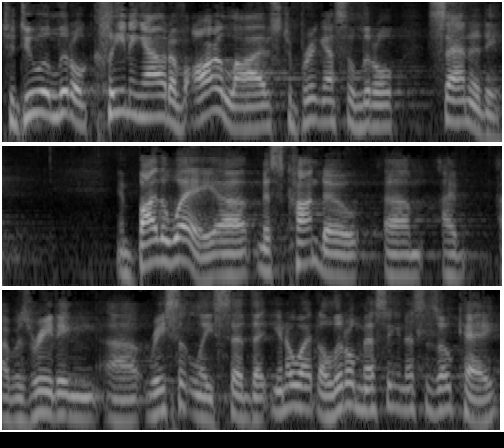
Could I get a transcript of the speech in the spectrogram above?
to do a little cleaning out of our lives to bring us a little sanity. And by the way, uh, Miss Kondo, um, I, I, was reading uh, recently, said that, you know what, a little messiness is okay.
